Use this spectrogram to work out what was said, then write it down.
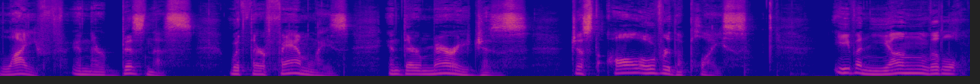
life, in their business, with their families, in their marriages, just all over the place. Even young little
